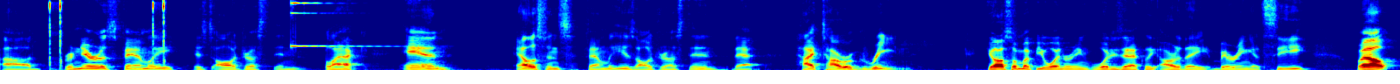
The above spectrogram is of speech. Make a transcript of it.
uh, Rhaenyra's family is all dressed in black, and Alicent's family is all dressed in that Hightower green. You also might be wondering what exactly are they burying at sea? Well,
